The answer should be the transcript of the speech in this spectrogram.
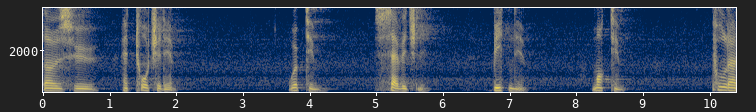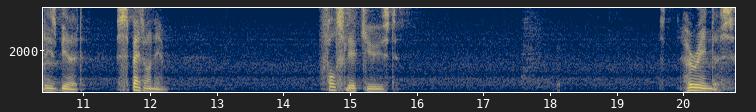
Those who had tortured him whipped him savagely, beaten him, mocked him, pulled out his beard, spat on him, falsely accused. Horrendous.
